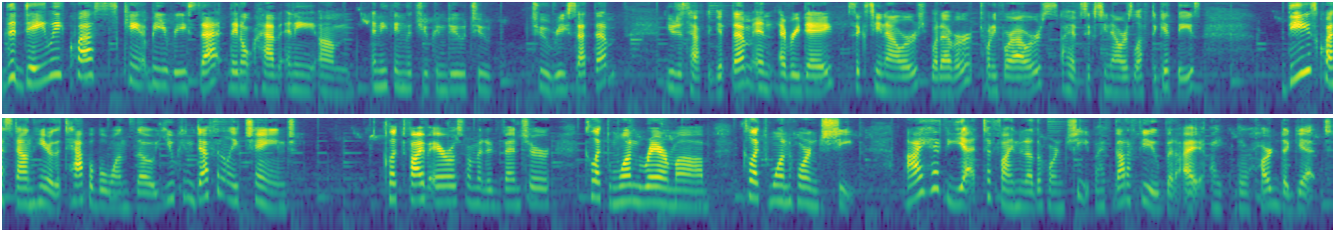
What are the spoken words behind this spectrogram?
The daily quests can't be reset. They don't have any um, anything that you can do to to reset them. You just have to get them, and every day, 16 hours, whatever, 24 hours. I have 16 hours left to get these. These quests down here, the tappable ones, though, you can definitely change. Collect five arrows from an adventure, collect one rare mob, collect one horned sheep. I have yet to find another horned sheep. I've got a few, but I, I they're hard to get.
